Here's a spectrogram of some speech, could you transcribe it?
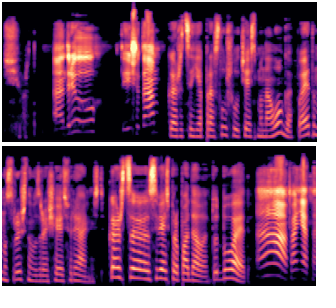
Черт. Андрюх, ты еще там? Кажется, я прослушал часть монолога, поэтому срочно возвращаюсь в реальность. Кажется, связь пропадала. Тут бывает. А, понятно.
